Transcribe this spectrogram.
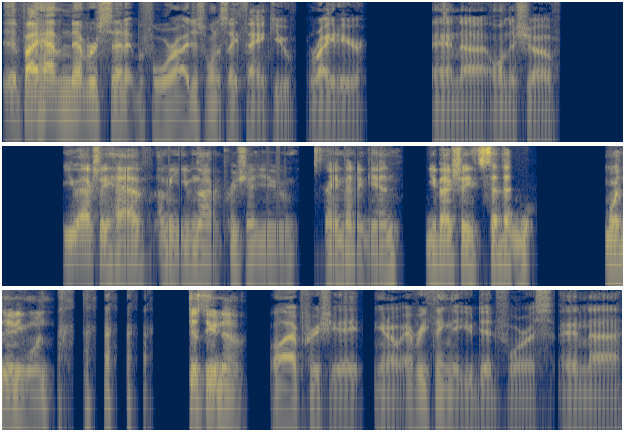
if I have never said it before, I just want to say thank you right here and uh, on the show. You actually have, I mean, even though I appreciate you saying that again, you've actually said that more than anyone. just so you know. Well, I appreciate, you know, everything that you did for us. And, uh,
